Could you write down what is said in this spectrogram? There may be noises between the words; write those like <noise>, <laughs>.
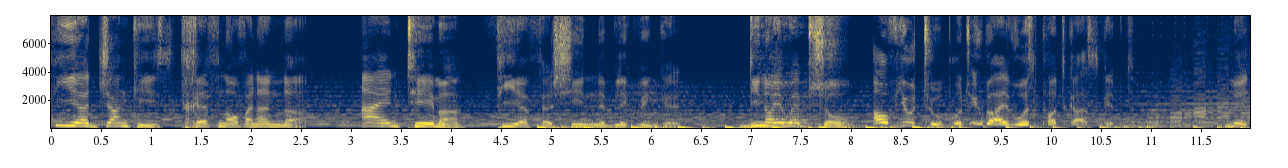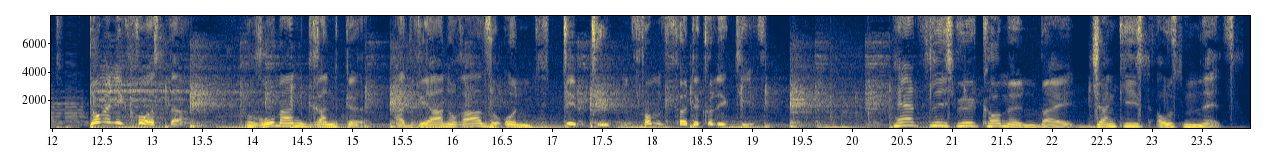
Vier Junkies treffen aufeinander. Ein Thema, vier verschiedene Blickwinkel. Die neue Webshow auf YouTube und überall, wo es Podcasts gibt. Mit Dominik Forster, Roman Grantke, Adriano Raso und dem Typen vom Vierte Kollektiv. Herzlich willkommen bei Junkies aus dem Netz.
